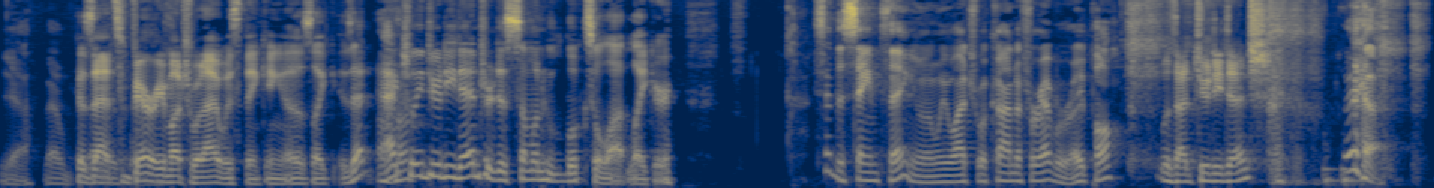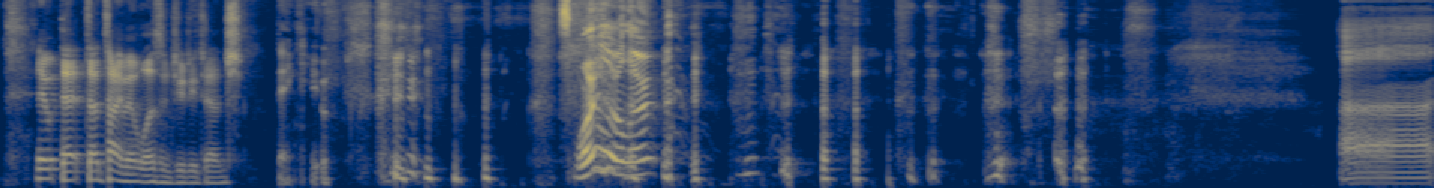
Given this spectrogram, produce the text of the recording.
yeah. Because that that's is very much what I was thinking. I was like, is that Uh-huh. actually Judi Dench or just someone who looks a lot like her? I said the same thing when we watched Wakanda Forever, right, Paul? Was that Judi Dench? Yeah. It, that that time it wasn't Judi Dench. Thank you. Spoiler alert. Uh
